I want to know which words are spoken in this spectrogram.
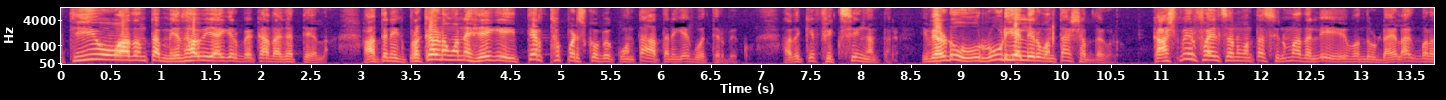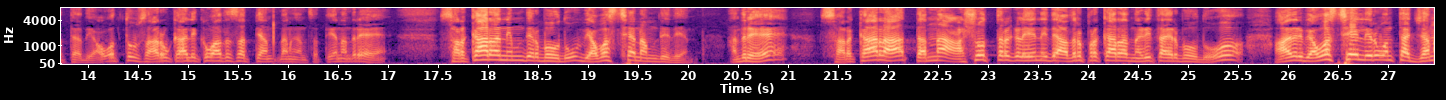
ಅತೀವವಾದಂಥ ಮೇಧಾವಿಯಾಗಿರಬೇಕಾದ ಅಗತ್ಯ ಇಲ್ಲ. ಆತನಿಗೆ ಪ್ರಕರಣವನ್ನು ಹೇಗೆ ಇತ್ಯರ್ಥಪಡಿಸ್ಕೋಬೇಕು ಅಂತ ಆತನಿಗೆ ಗೊತ್ತಿರಬೇಕು. ಅದಕ್ಕೆ ಫಿಕ್ಸಿಂಗ್ ಅಂತಾರೆ. ಇವೆರಡೂ ರೂಢಿಯಲ್ಲಿರುವಂಥ ಶಬ್ದಗಳು. ಕಾಶ್ಮೀರ್ ಫೈಲ್ಸ್ ಅನ್ನುವಂಥ ಸಿನಿಮಾದಲ್ಲಿ ಒಂದು ಡೈಲಾಗ್ ಬರುತ್ತೆ. ಅದು ಯಾವತ್ತೂ ಸಾರ್ವಕಾಲಿಕವಾದ ಸತ್ಯ ಅಂತ ನನಗೆ ಅನ್ಸುತ್ತೆ. ಏನಂದರೆ, ಸರ್ಕಾರ ನಿಮ್ದಿರಬಹುದು, ವ್ಯವಸ್ಥೆ ನಮ್ಮದಿದೆ ಅಂತ. ಅಂದರೆ, ಸರ್ಕಾರ ತನ್ನ ಆಶೋತ್ತರಗಳೇನಿದೆ ಅದರ ಪ್ರಕಾರ ನಡೀತಾ ಇರಬಹುದು, ಆದರೆ ವ್ಯವಸ್ಥೆಯಲ್ಲಿರುವಂಥ ಜನ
